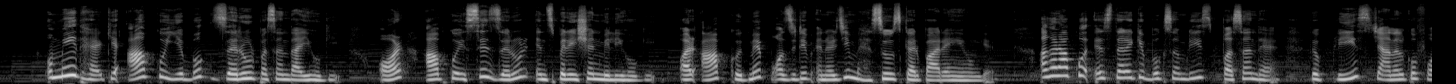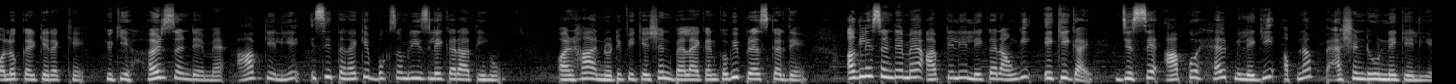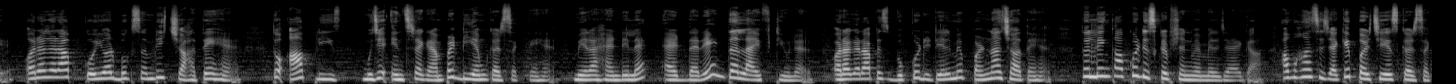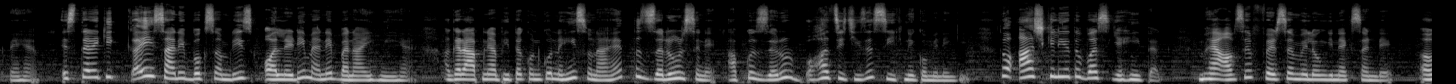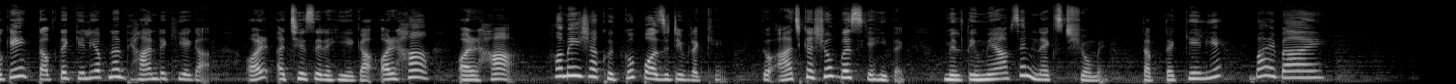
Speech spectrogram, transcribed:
उम्मीद है कि आपको ये बुक ज़रूर पसंद आई होगी और आपको इससे ज़रूर इंस्पिरेशन मिली होगी। और आप खुद में पॉजिटिव एनर्जी महसूस कर पा रहे होंगे। अगर आपको इस तरह की बुक समरीज पसंद है तो प्लीज़ चैनल को फॉलो करके रखें, क्योंकि हर संडे मैं आपके लिए इसी तरह के बुक समरीज लेकर आती हूँ। और हाँ नोटिफिकेशन बेल आइकन को भी प्रेस कर दें। अगले संडे मैं आपके लिए लेकर आऊँगी एक ही गाय जिससे आपको हेल्प मिलेगी अपना पैशन ढूँढने के लिए। और अगर आप कोई और बुक समरी चाहते हैं तो आप प्लीज़ मुझे इंस्टाग्राम पर डीएम कर सकते हैं। मेरा हैंडल है at the rate the life tuner और अगर आप इस बुक को डिटेल में पढ़ना चाहते हैं तो लिंक आपको डिस्क्रिप्शन में मिल जाएगा। आप वहाँ से जाके परचेज कर सकते हैं। इस तरह की कई सारी बुक समरीज ऑलरेडी मैंने बनाई हुई हैं। अगर आपने अभी तक उनको नहीं सुना है तो ज़रूर सुने। आपको ज़रूर बहुत सी चीज़ें सीखने को मिलेंगी। तो आज के लिए तो बस यहीं तक। मैं आपसे फिर से मिलूँगी नेक्स्ट संडे ओके तब तक के लिए अपना ध्यान रखिएगा। और अच्छे से रहिएगा। और हाँ और हाँ हमेशा खुद को पॉजिटिव रखें। तो आज का शो बस यहीं तक। मिलती हूँ मैं आपसे नेक्स्ट शो में। तब तक के लिए बाय बाय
